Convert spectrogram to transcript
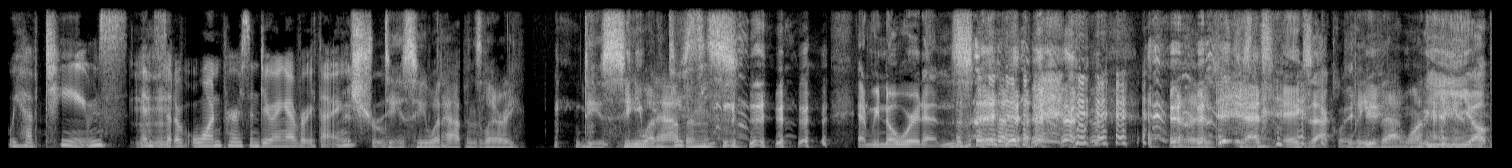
we have teams mm-hmm. instead of one person doing everything. it's true. Do you see what happens, Larry? Do you see what happens? see- and we know where it ends. There's Yes, exactly. Leave that one hanging. Yup,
